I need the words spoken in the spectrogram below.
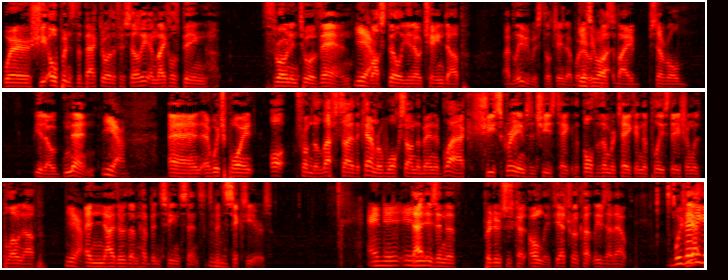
where she opens the back door of the facility and Michael's being thrown into a van Yeah. while still, you know, chained up. I believe he was still chained up Yes, he was. By, by several, you know, men. Yeah, and at which point, oh, from the left side of the camera, walks on the man in black. She screams, and she's taken. Both of them were taken. The police station was blown up, Yeah. and neither of them have been seen since. It's been mm. six years. and it, it, That is in the producer's cut only. Theatrical cut leaves that out. Which I think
